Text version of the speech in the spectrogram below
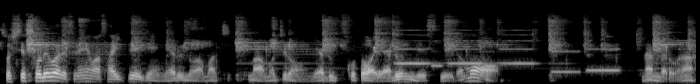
そしてそれはですね、まあ、最低限やるのはまち、まあ、もちろんやることはやるんですけれども、なんだろうな。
